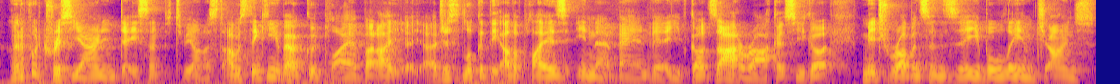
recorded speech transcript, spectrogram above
I'm going to put Chris Yarran in decent, to be honest. I was thinking about good player, but I, I just look at the other players in that band there. You've got Zaharakis, you've got Mitch Robinson, Ziebell, Liam Jones,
